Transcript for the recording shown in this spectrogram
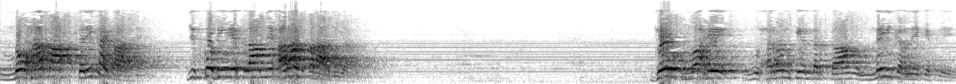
نوحا کا طریقہ کار ہے۔ جس کو دین اسلام نے حرام قرار دیا جو ماہ محرم کے اندر کام نہیں کرنے کے تھے،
